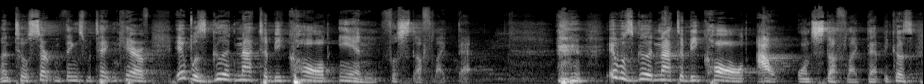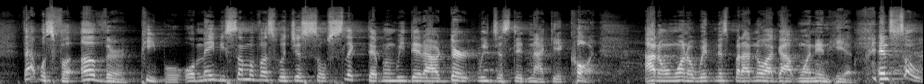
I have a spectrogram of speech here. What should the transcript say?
until certain things were taken care of, it was good not to be called in for stuff like that. it was good not to be called out on stuff like that because that was for other people. Or maybe some of us were just so slick that when we did our dirt, we just did not get caught. I don't want a witness, but I know I got one in here. And so,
